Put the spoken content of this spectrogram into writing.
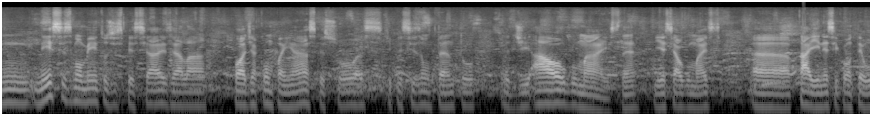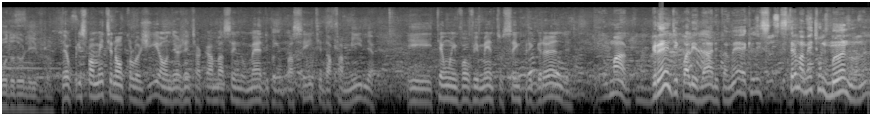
hum, nesses momentos especiais ela pode acompanhar as pessoas que precisam tanto de algo mais, né? E esse algo mais está uh, aí nesse conteúdo do livro. Eu, principalmente na oncologia, onde a gente acaba sendo médico do paciente, da família, e tem um envolvimento sempre grande. Uma grande qualidade também é que ele é extremamente humano, né?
